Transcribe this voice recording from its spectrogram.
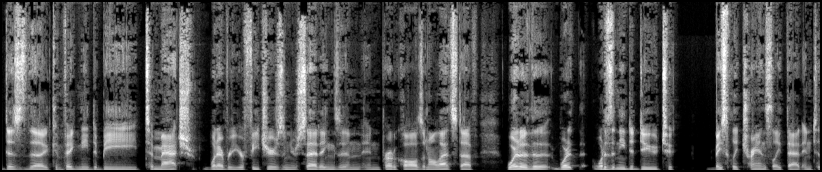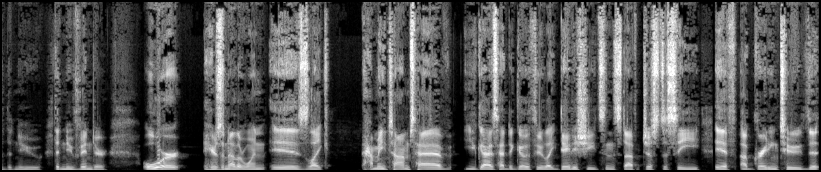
does the config need to be to match whatever your features and your settings and, and protocols and all that stuff? What are the what what does it need to do to basically translate that into the new the new vendor? Or here's another one is like how many times have you guys had to go through like data sheets and stuff just to see if upgrading to the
